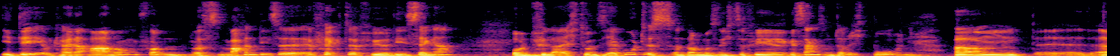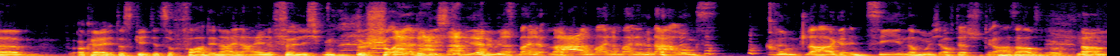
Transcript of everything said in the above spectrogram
Idee und keine Ahnung von, was machen diese Effekte für die Sänger. Und vielleicht tun sie ja Gutes und man muss nicht so viel Gesangsunterricht buchen. Ähm, äh, äh, okay, das geht jetzt sofort in eine, eine völlig bescheuerte Richtung hier. Du willst meine, ah, meine, meine Nahrungsgrundlage entziehen, da muss ich auf der Straße aus. Okay. Ähm,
